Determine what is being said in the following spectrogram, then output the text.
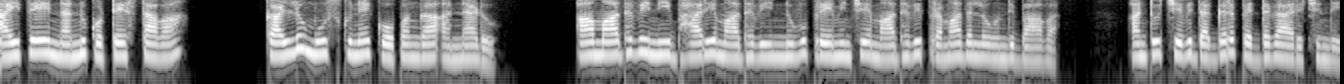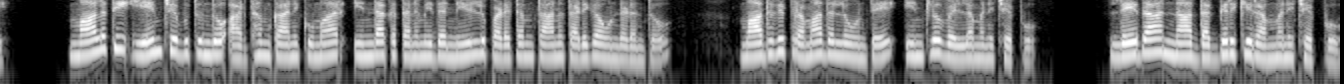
అయితే నన్ను కొట్టేస్తావా? కళ్ళు మూసుకునే కోపంగా అన్నాడు. ఆ మాధవి నీ భార్య మాధవి నువ్వు ప్రేమించే మాధవి ప్రమాదంలో ఉంది బావ అంటూ చెవి దగ్గర పెద్దగా అరిచింది. మాలతి ఏం చెబుతుందో అర్థం కాని కుమార్ ఇందాక తనమీద నీళ్ళు పడటం తాను తడిగా ఉండడంతో మాధవి ప్రమాదంలో ఉంటే ఇంట్లో వెళ్ళమని చెప్పు. లేదా నా దగ్గరికి రమ్మని చెప్పు.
